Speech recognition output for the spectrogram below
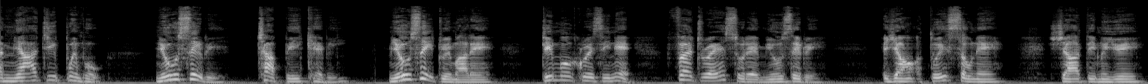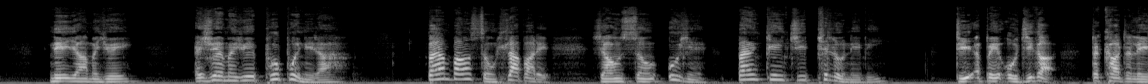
အများကြီးပွင့်ဖို့မျိုးစိတ်တွေချပေးခဲ့ပြီမျိုးစိတ်တွေမှာလဲဒီမိုကရေစီနဲ့ဖက်ဒရယ်ဆိုတဲ့မျိုးစိတ်တွေအယောင်အသွေးစုံနေရာတီမရွေး နေရမရွေးအရွယ်မရွေးဖူးပွင့်နေတာပန်းပေါင်းစုံလှပတဲ့ရောင်စုံဥယျင်ပန်းကင်းကြီးဖြစ်လို့နေပြီဒီအပင်အိုကြီးကတခါတလေ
